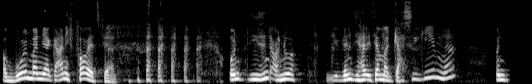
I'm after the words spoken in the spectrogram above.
obwohl man ja gar nicht vorwärts fährt. und die sind auch nur, wenn sie halt, die haben halt Gas gegeben, ne? Und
